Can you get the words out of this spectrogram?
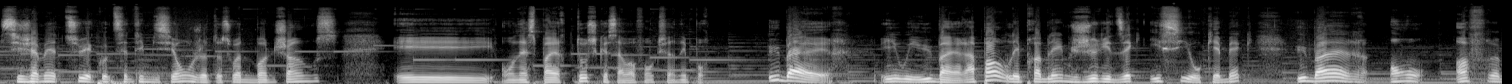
si jamais tu écoutes cette émission, je te souhaite bonne chance et on espère tous que ça va fonctionner pour Uber. Et oui, Uber. À part les problèmes juridiques ici au Québec, Uber offre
